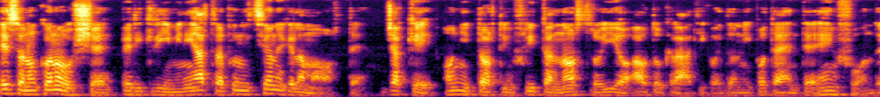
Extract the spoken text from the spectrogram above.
Esso non conosce per i crimini altra punizione che la morte, giacché ogni torto inflitto al nostro io autocratico ed onnipotente è in fondo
